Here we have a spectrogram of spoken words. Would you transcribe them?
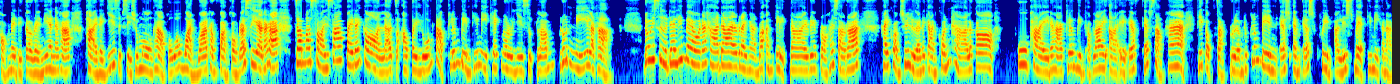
ของเมดิเตอร์เรเนียนนะคะ ภายใน 24 ชั่วโมงค่ะ เพราะว่าหวั่นว่าทางฝั่งของรัสเซียนะคะ จะมาสอยซากไปได้ก่อน และจะเอาไปล้วงตับเครื่องบินที่มีเทคโนโลยีสุดล้ำรุ่นนี้ล่ะค่ะโดยสื่อ Daily Mail นะคะ ได้รายงานว่าอังกฤษได้เรียกร้องให้สหรัฐ ให้ความช่วยเหลือในการค้นหาแล้วก็ กู้ภัยนะคะ เครื่องบินขับไล่ RAF F35 ที่ตกจากเรือทุกเครื่องบิน HMS Queen Elizabeth ที่มีขนาด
